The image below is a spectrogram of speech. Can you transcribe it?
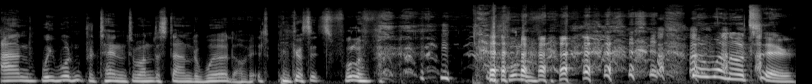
and we wouldn't pretend to understand a word of it because it's full of full of well, one or two,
